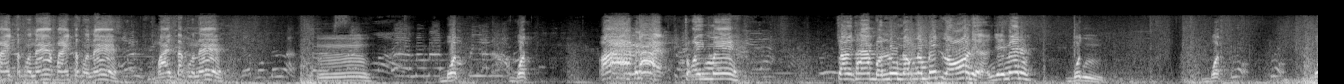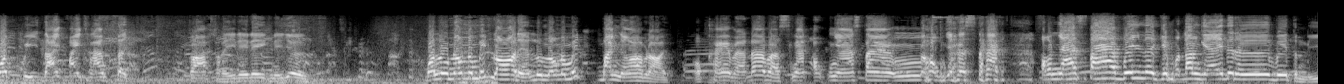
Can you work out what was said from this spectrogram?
បាយទឹកណាណាបាយទឹកណាណាបាយទឹកណាណាអឺបុត បុតអើមិនដែរជួយមេចង់ថាបើលូណុកនៅមីតល្អនេះនិយាយមែនបុញបុតបុតពីដៃបែកខ្លាំងផ្ទិចកប់សេរីនេះនេះគ្នាយើងបើលូណុកនៅមីតល្អនេះលូណុកនៅមីតបាញ់ទាំងអស់បងអូខេបាទដល់បាទស្ងាត់អុកញ៉ាស្តាអុកញ៉ាស្តាអុកញ៉ាស្តាវិញលើគេមិនដឹងគេអីទេឬវេទនា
